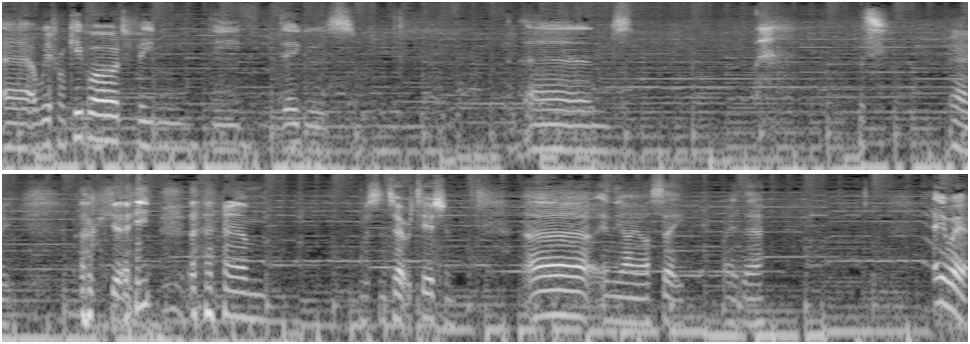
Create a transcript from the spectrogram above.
uh, away from keyboard feeding the Degus. And right. Okay. um, misinterpretation. Uh, in the IRC. Right there. Anyway,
